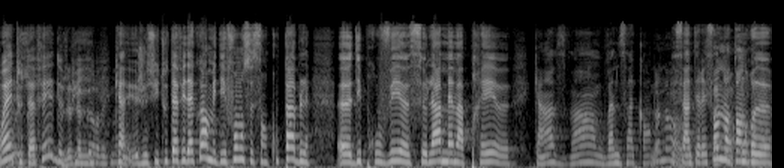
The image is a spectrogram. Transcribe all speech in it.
Ouais, tout à fait. Depuis. je suis tout à fait d'accord, mais des fois on se sent coupable euh, d'éprouver euh, cela même après 15, 20 ou 25 ans. c'est intéressant de l'entendre.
